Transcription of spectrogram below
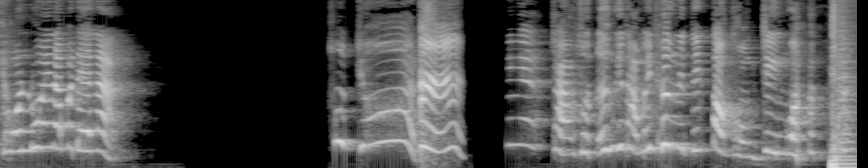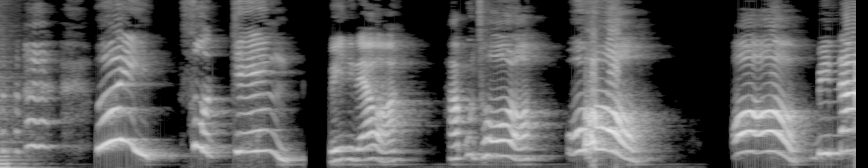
โอ้ไม่ชนด้วยนะประเด็นอะสุดยอด นี่ไงฉากสุดอึ้งที่ทำให้ทึ่งในติ๊กต็อกของจริงว่ะ เฮ้ย สุดจริง บินอีกแล้วเหรอฮากุโชเหรอ โอ้โหโอ้โอ้บินได้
